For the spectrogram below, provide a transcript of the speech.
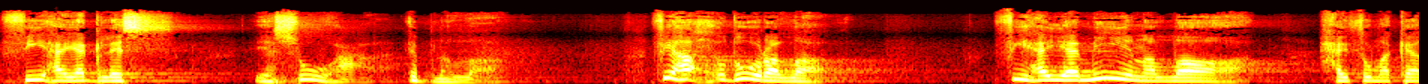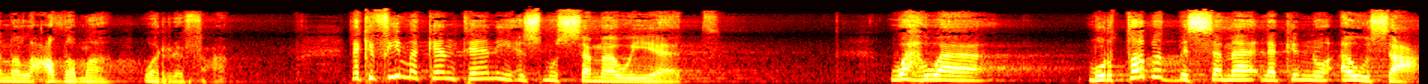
فيها يجلس يسوع ابن الله. فيها حضور الله. فيها يمين الله حيث مكان العظمة والرفعة. لكن في مكان تاني اسمه السماويات وهو مرتبط بالسماء لكنه أوسع.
